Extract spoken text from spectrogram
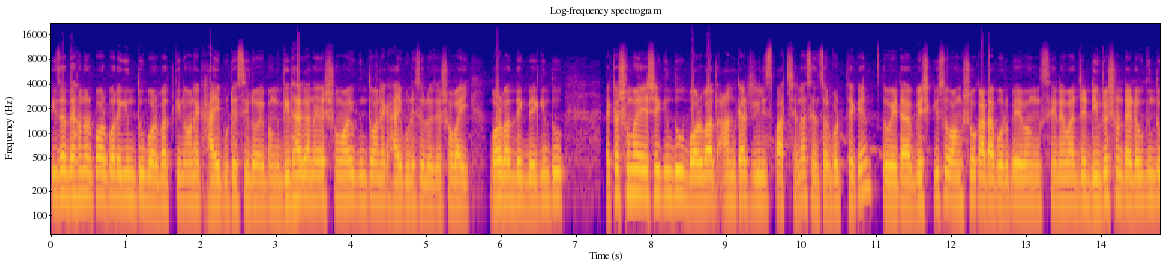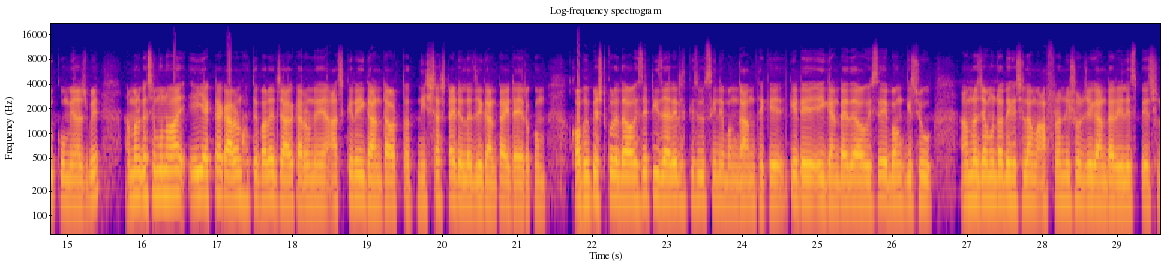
টিজার দেখানোর পর পরে কিন্তু বরবাদ কিনে অনেক হাইপ উঠেছিল এবং দ্বিধা গানের সময়ও কিন্তু অনেক হাইপ উঠেছিল যে সবাই বরবাদ দেখবে। কিন্তু একটা সময় এসে কিন্তু বরবাদ আনকাট রিলিজ পাচ্ছে না সেন্সর বোর্ড থেকে। তো এটা বেশ কিছু অংশ কাটা পড়বে এবং সিনেমার যে ডিউরেশনটা, এটাও কিন্তু কমে আসবে। আমার কাছে মনে হয় এই একটা কারণ হতে পারে, যার কারণে আজকের এই গানটা, অর্থাৎ নিঃশ্বাস টাইটেলের যে গানটা, এটা এরকম কপি পেস্ট করে দেওয়া হয়েছে। টিজারের কিছু সিন এবং গান থেকে কেটে এই গানটায় দেওয়া হয়েছে এবং কিছু, আমরা যেমনটা দেখেছিলাম, আফরান নিশোর যে গানটা রিলিজ পেয়েছিল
